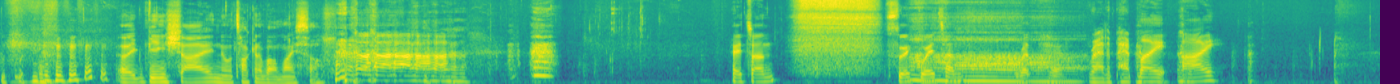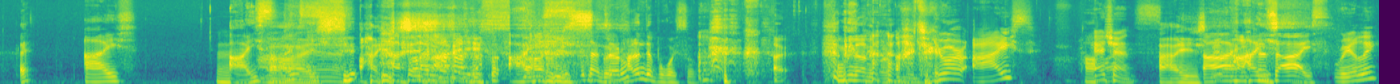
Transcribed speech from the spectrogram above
Like being shy, you know, talking about myself. 해찬. 스웨코 해찬. Red hair. red pepper. My eye. 에? Eyes. 아이스. Ice, ice. 일단 그 다른 데 보고 있어. 고민하는 걸. Your eyes? Passion. ice. 아이스. 아이스. Really?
